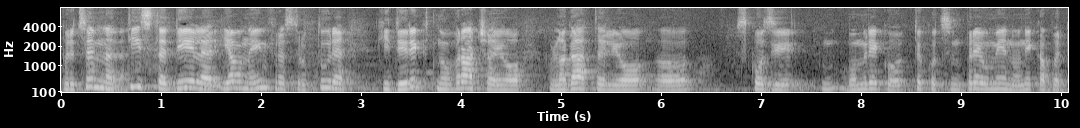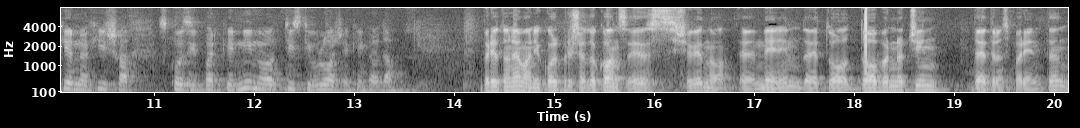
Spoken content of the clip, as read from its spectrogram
Predvsem na tiste dele javne infrastrukture, ki direktno vračajo vlagatelju uh, skozi, bom rekel, tako kot sem prej omenil, neka parkirna hiša, skozi parkirnino tisti vložek, ki ga da. Verjetno nema nikoli prišla do konca. Jaz še vedno eh, menim, da je to dober način, da je transparenten,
